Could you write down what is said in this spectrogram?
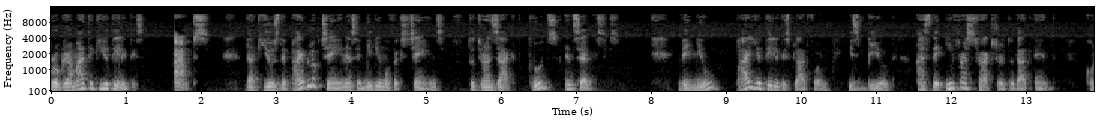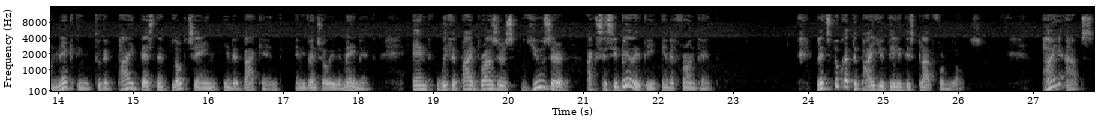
programmatic utilities, apps, that use the Pi blockchain as a medium of exchange to transact goods and services. The new Pi Utilities platform is built as the infrastructure to that end, connecting to the Pi testnet blockchain in the backend and eventually the mainnet, and with the Pi browser's user accessibility in the front end. Let's look at the Pi Utilities platform launch. Pi apps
